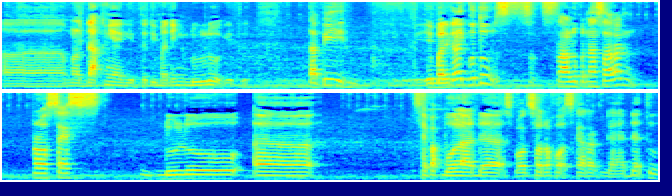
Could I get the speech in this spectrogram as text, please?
eh, meledaknya gitu dibanding dulu gitu. Tapi ya balik lagi gue tuh selalu penasaran proses dulu eh, sepak bola ada sponsor kok sekarang nggak ada tuh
